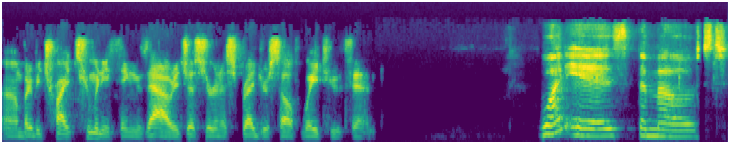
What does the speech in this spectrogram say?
Um, but if you try too many things out, it's just you're going to spread yourself way too thin. What is the most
